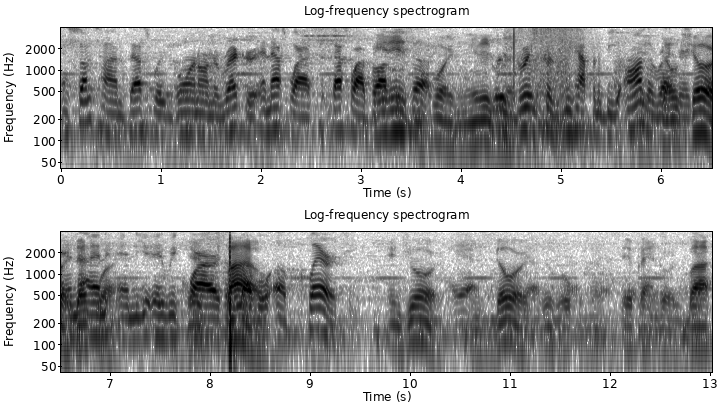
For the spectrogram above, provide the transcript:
And sometimes that's what's going on the record, and that's why I, that's why I brought It this is up. important. It is Because we happen to be on the record, shores, and, that's and, why. and it requires a level of clarity. And drawers. Yes, And doors. yes, We've yes, up. yes, They're yes. Pandora's box.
